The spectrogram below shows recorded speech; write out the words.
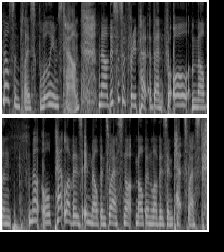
Nelson Place, Williamstown. Now, this is a free pet event for all Melbourne, Mel- all pet lovers in Melbourne's West, not Melbourne lovers in Pets West.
